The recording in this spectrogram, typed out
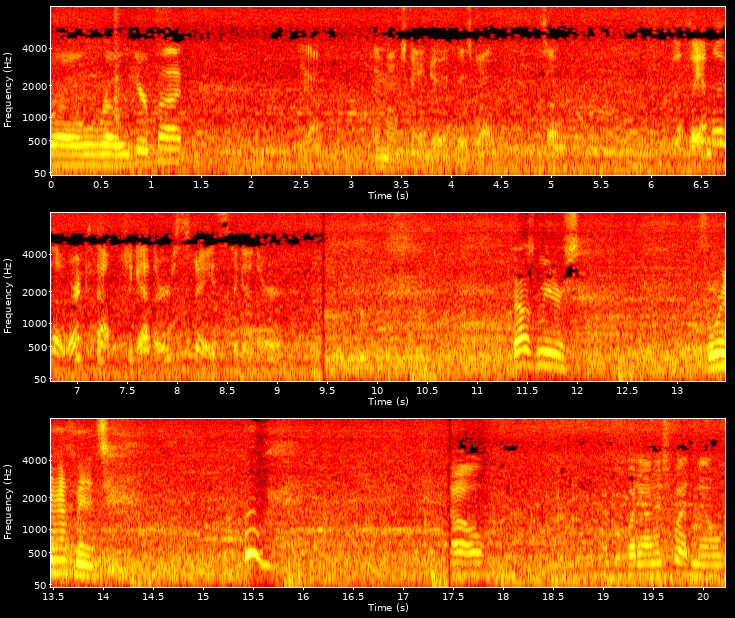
row, row your butt. Yeah, and mom's gonna do it as well. So, The family that works out together stays together. thousand meters, four and a half minutes. Woo. So, everybody on their treadmills.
